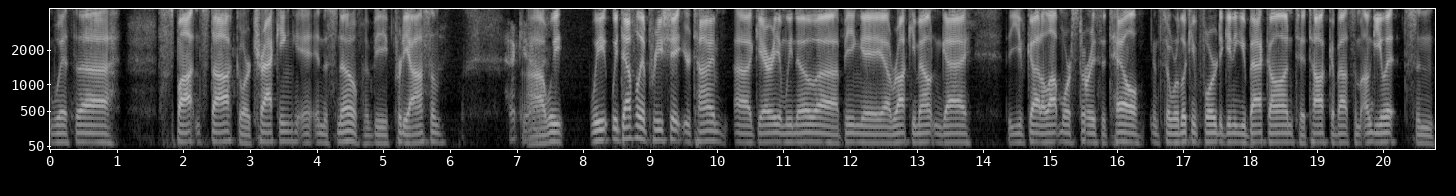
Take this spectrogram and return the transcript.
with uh, spot and stock or tracking in, in the snow. It'd be pretty awesome. Heck yeah. Uh, we we we definitely appreciate your time, uh, Gary, and we know uh, being a, a Rocky Mountain guy that you've got a lot more stories to tell, and so we're looking forward to getting you back on to talk about some ungulates and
